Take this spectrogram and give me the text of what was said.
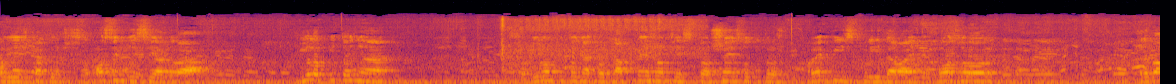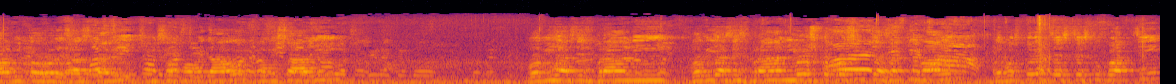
Pánov je štátov číslo 82 Vilo Pitoňák so Vilom Pitoňákom na Peugeote 106 sú tu trošku prepískli, dávajme pozor. Trebalo by to hore zastaviť, by som povedal komisári. Vo výjazde z brány, vo výjazde z brány, Jožko, prosím ťa, zakývaj, lebo stoja cez cestu chlapci,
